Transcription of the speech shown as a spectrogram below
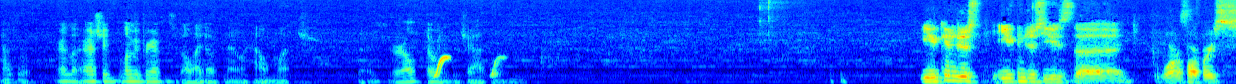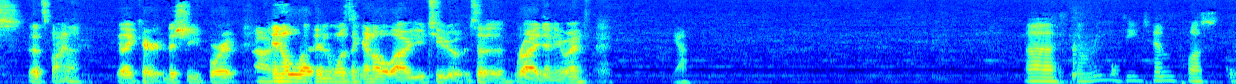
How do- or le- Actually, let me bring up the spell. I don't know how much. Or I'll throw it in the chat. You can just you can just use the war horse. That's fine. Uh. like car- the sheet for it. Uh, And eleven wasn't going to allow you to to ride anyway. Yeah. Uh, three d10 plus three.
